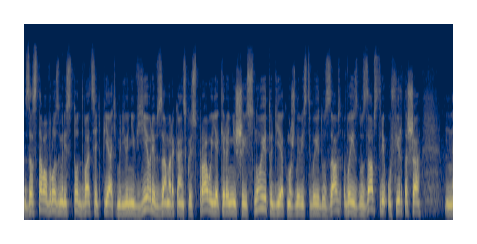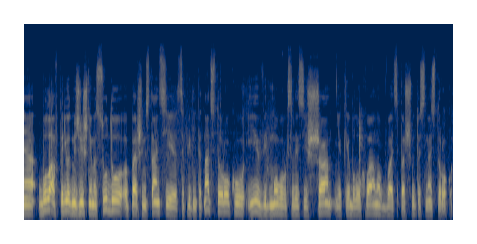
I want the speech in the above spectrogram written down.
застава в розмірі 125 мільйонів євро за американською справою, як і раніше існує, тоді як можливість виїзду з, Австрії у Фірташа була в період між рішеннями суду першої інстанції, це квітень 15 року, і відмова в екстрадиції США, яке було ухвалено в 21 лютого 17 року.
